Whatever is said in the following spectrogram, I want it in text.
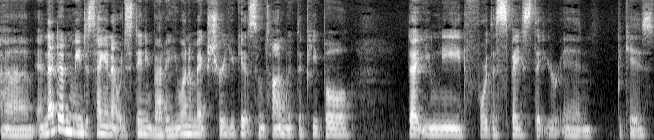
um, and that doesn't mean just hanging out with just anybody. You want to make sure you get some time with the people that you need for the space that you're in because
